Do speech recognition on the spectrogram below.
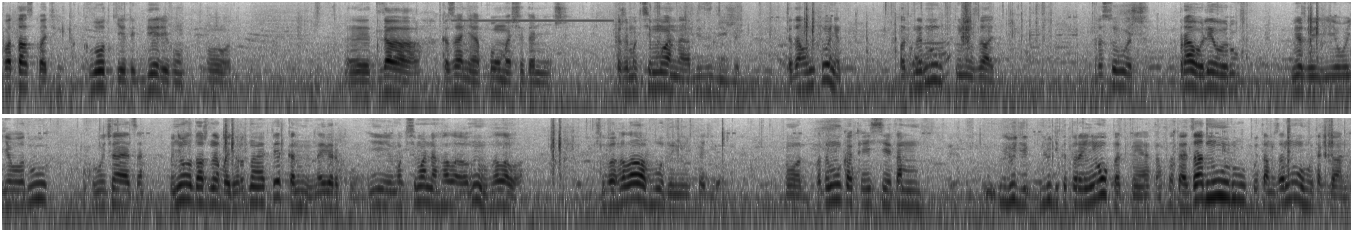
подтаскивать к лодке или к берегу вот, э, для оказания помощи дальнейшей. Скажем, максимально обездвижить. Когда он тонет, поднырнул к нему сзади, просовываешь правую левую руку между его, его двух, получается. У него должна быть грудная клетка ну, наверху и максимально голова, ну, голова, чтобы голова в воду не уходила. Вот. Потому как если там люди, люди, которые неопытные, там хватают за одну руку, там, за ногу и так далее.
